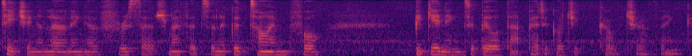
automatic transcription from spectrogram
teaching and learning of research methods and a good time for beginning to build that pedagogic culture, I think.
